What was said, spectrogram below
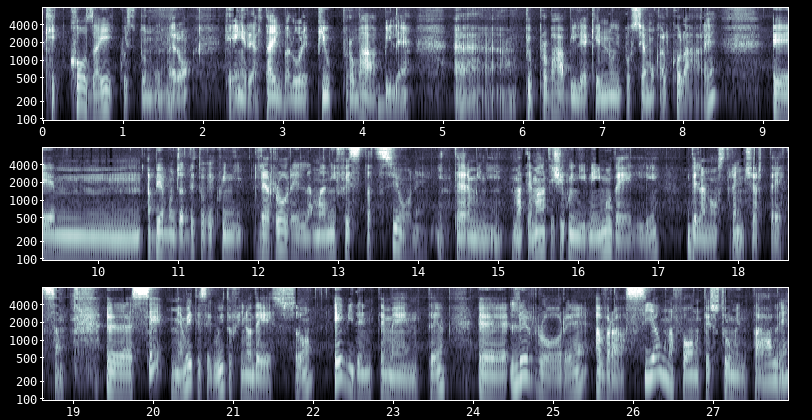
che cosa è questo numero, che è in realtà il valore più probabile più probabile che noi possiamo calcolare. E, um, abbiamo già detto che quindi l'errore è la manifestazione in termini matematici, quindi nei modelli, della nostra incertezza. Eh, se mi avete seguito fino adesso, evidentemente eh, l'errore avrà sia una fonte strumentale,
